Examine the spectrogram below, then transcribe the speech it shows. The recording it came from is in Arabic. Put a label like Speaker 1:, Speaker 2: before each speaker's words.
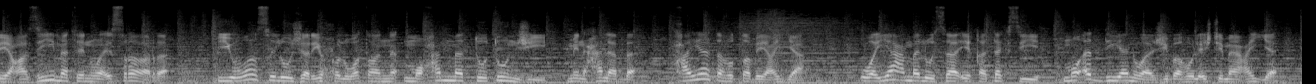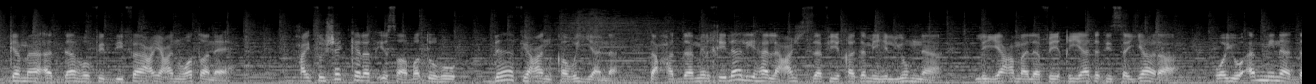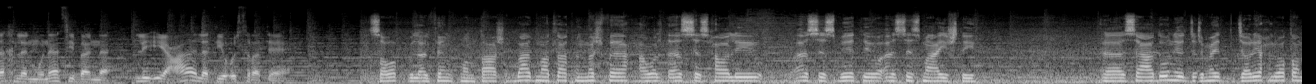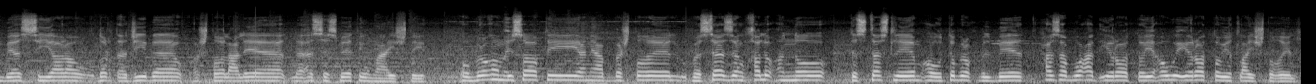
Speaker 1: بعزيمة وإصرار. يواصل جريح الوطن محمد توتونجي من حلب. حياته الطبيعية. ويعمل سائق تاكسي مؤديا واجبه الاجتماعي كما أداه في الدفاع عن وطنه. حيث شكلت إصابته دافعا قويا. تحدى من خلالها العجز في قدمه اليمنى ليعمل في قيادة السيارة ويؤمن دخلا مناسبا لإعالة أسرته.
Speaker 2: تسوقت بال 2018 بعد ما طلعت من المشفى حاولت أسس حالي وأسس بيتي وأسس معيشتي. آه، ساعدوني جمعية جريح الوطن بهالسيارة السيارة وقدرت أجيبها وأشتغل عليها لأسس بيتي ومعيشتي. وبرغم إصابتي يعني عم بشتغل بستأذن الخلق أنه تستسلم أو تبرك بالبيت حسب وعد إرادته يقوي إرادته ويطلع يشتغل.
